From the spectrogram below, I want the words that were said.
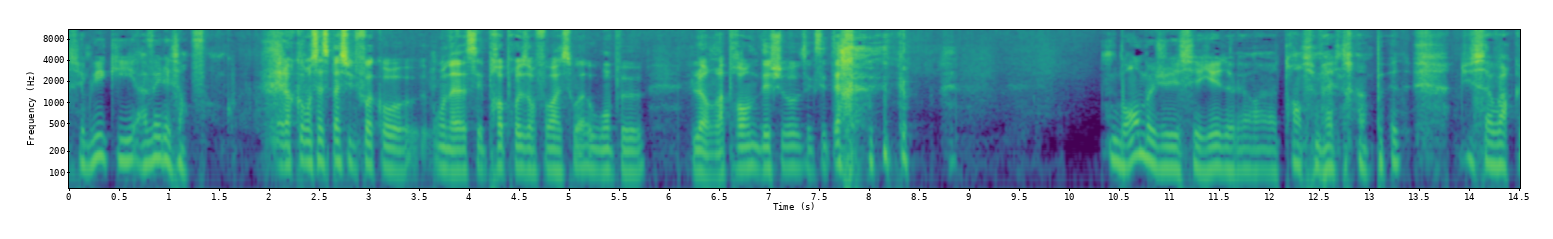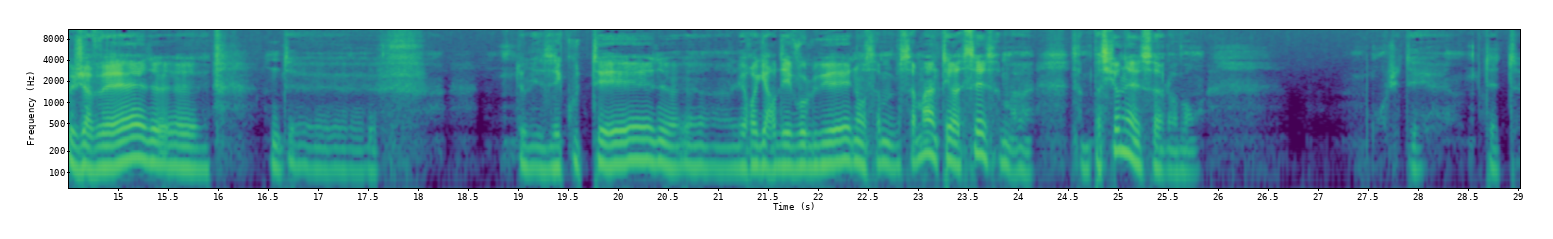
celui qui avait les enfants. Et alors, comment ça se passe une fois qu'on a ses propres enfants à soi, où on peut leur apprendre des choses, etc. Bon, ben, j'ai essayé de leur euh, transmettre un peu du savoir que j'avais, de, de, les écouter, de les regarder évoluer. Non, ça m'a intéressé, ça, ça me passionnait, ça. Bon, bon j'étais peut-être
